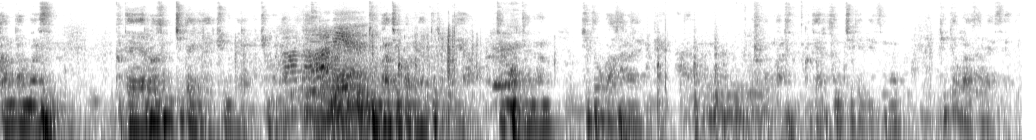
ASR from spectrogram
강단 말씀 그대로 성취되기를 주님의 축원합니다. 두 가지 권면 드릴게요. 첫 번째는 기도가 살아야 됩니다. 강단 말씀 그대로 성취되기 위해서는 기도가 살아있어야 돼요.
